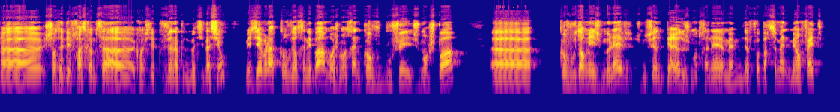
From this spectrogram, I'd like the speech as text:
euh, je chantais des phrases comme ça euh, quand j'étais plus jeune, un peu de motivation. Mais je disais voilà, quand vous entraînez pas, moi je m'entraîne. Quand vous bouffez, je mange pas. Euh, quand vous dormez, je me lève. Je me souviens de périodes où je m'entraînais même neuf fois par semaine. Mais en fait,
